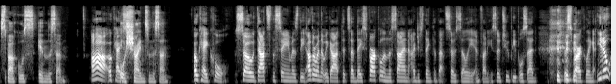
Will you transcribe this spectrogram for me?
sparkles in the sun Ah, okay. or shines in the sun." Okay, cool. So that's the same as the other one that we got that said they sparkle in the sun. I just think that that's so silly and funny. So two people said the sparkling. you know,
